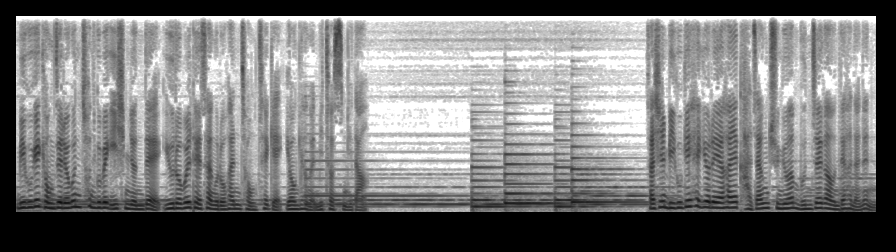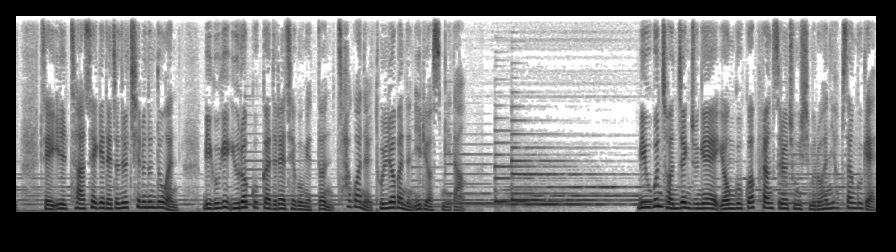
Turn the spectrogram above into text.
미국의 경제력은 1920년대 유럽을 대상으로 한 정책에 영향을 미쳤습니다. 사실 미국이 해결해야 할 가장 중요한 문제 가운데 하나는 제1차 세계대전을 치르는 동안 미국이 유럽 국가들에 제공했던 차관을 돌려받는 일이었습니다. 미국은 전쟁 중에 영국과 프랑스를 중심으로 한 협상국에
